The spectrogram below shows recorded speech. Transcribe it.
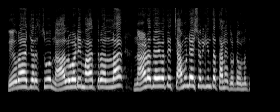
ದೇವರಾಜ ಅರಸು ನಾಲ್ವಡಿ ಮಾತ್ರ ಅಲ್ಲ, ನಾಡದೇವತೆ ಚಾಮುಂಡೇಶ್ವರಿಗಿಂತ ತಾನೇ ದೊಡ್ಡವನು ಅಂತ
